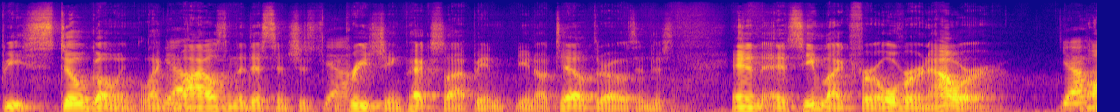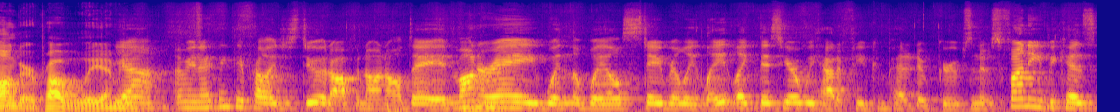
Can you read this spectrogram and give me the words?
be still going like Yeah. miles in the distance, just Yeah. breaching, peck slapping, you know, tail throws, and just and it seemed like for over an hour, Yeah. longer probably. I mean, yeah, I mean, I think they probably just do it off and on all day. In mm-hmm. Monterey, when the whales stay really late, like this year, we had a few competitive groups, and it was funny because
